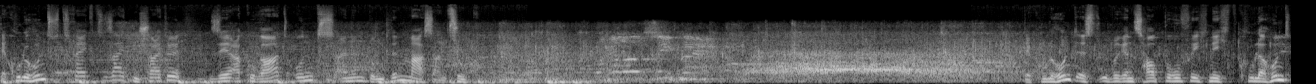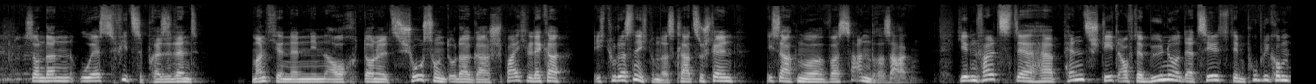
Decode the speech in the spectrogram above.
Der coole Hund trägt Seitenscheitel, sehr akkurat und einen dunklen Maßanzug. Der coole Hund ist übrigens hauptberuflich nicht cooler Hund, sondern US-Vizepräsident. Manche nennen ihn auch Donalds Schoßhund oder gar Speichellecker. Ich tue das nicht, um das klarzustellen. Ich sage nur, was andere sagen. Jedenfalls, der Herr Pence steht auf der Bühne und erzählt dem Publikum,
